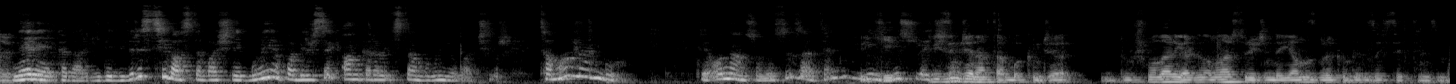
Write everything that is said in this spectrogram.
Evet. Nereye kadar gidebiliriz? Sivas'ta başlayıp bunu yapabilirsek Ankara ve İstanbul'un yolu açılır. Tamamen bu. Ve ondan sonrası zaten bildiğimiz süreç. bizim cenahtan bakınca duruşmalar, yargılamalar sürecinde yalnız bırakıldığınızı hissettiniz mi?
